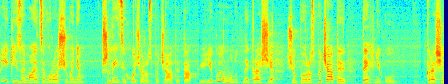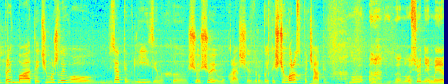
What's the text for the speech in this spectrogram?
який займається вирощуванням пшениці, хоче розпочати, так, яку йому найкраще, щоб розпочати техніку, краще придбати, чи можливо взяти в лізінг, е, що, що йому краще зробити, з чого розпочати? Ну, ну, сьогодні ми, е,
